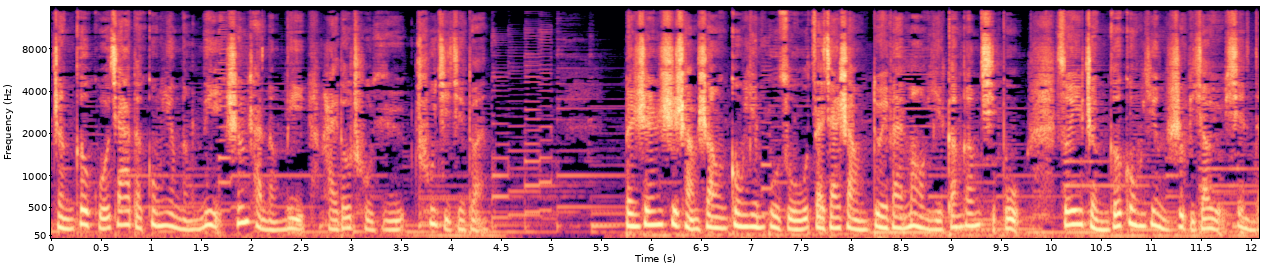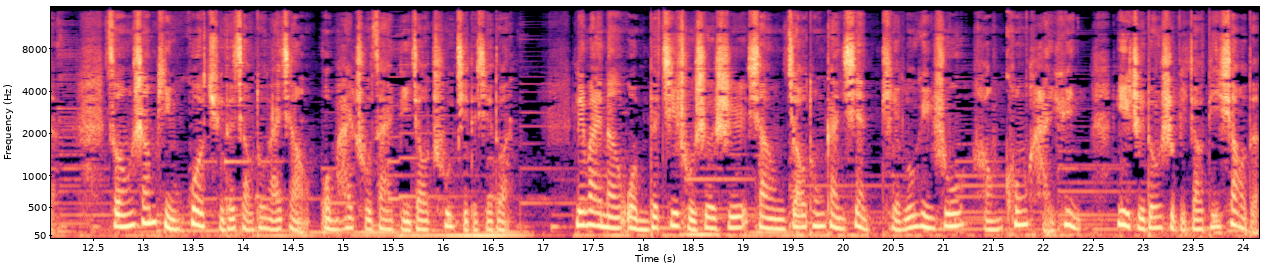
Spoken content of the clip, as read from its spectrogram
整个国家的供应能力、生产能力还都处于初级阶段。本身市场上供应不足，再加上对外贸易刚刚起步，所以整个供应是比较有限的。从商品获取的角度来讲，我们还处在比较初级的阶段。另外呢，我们的基础设施像交通干线、铁路运输、航空海运，一直都是比较低效的。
